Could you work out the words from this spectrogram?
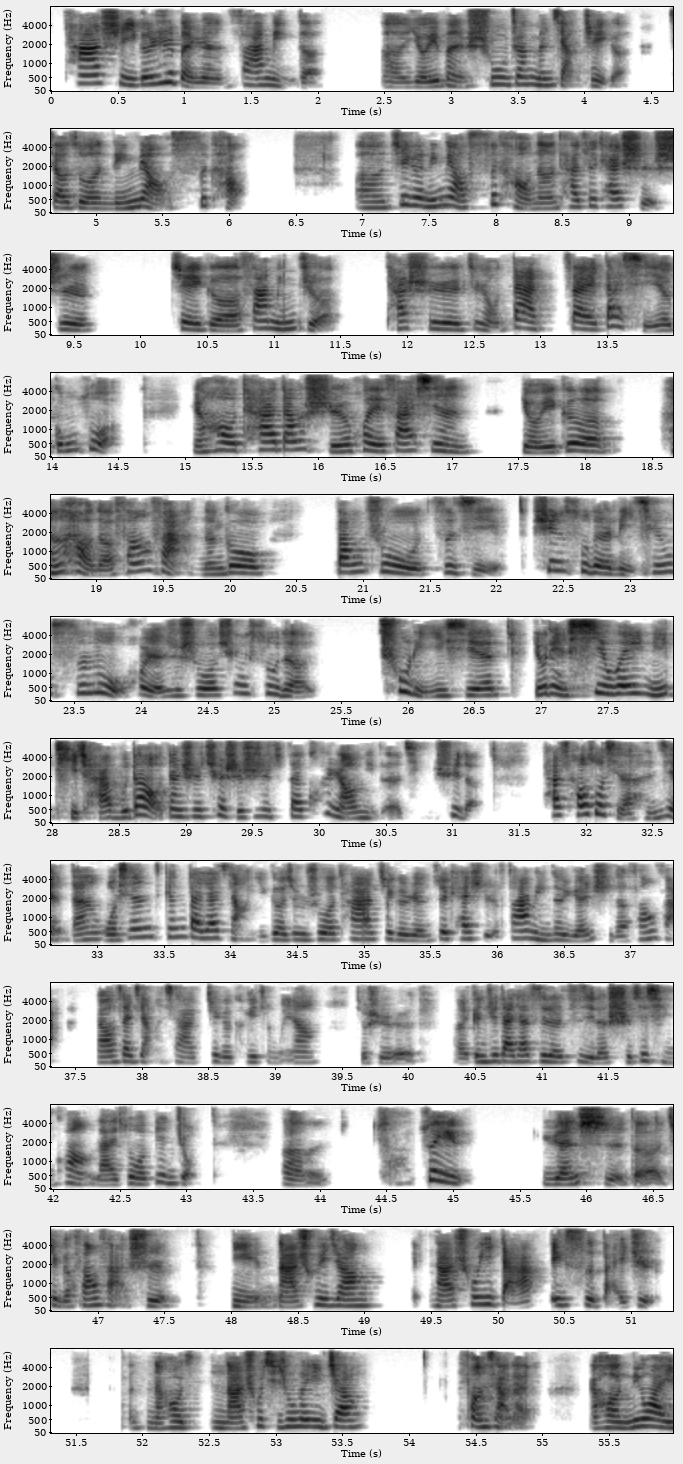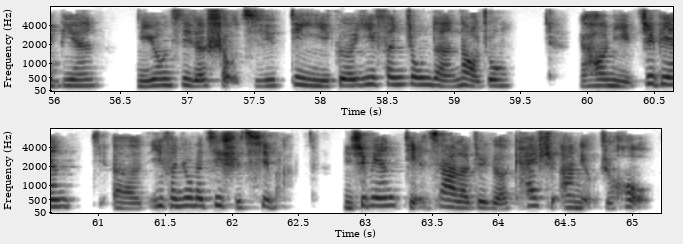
它是一个日本人发明的，呃，有一本书专门讲这个，叫做零秒思考。呃，这个零秒思考呢，它最开始是这个发明者，他是这种大在大企业工作，然后他当时会发现有一个。很好的方法，能够帮助自己迅速的理清思路，或者是说迅速的处理一些有点细微你体察不到，但是确实是在困扰你的情绪的。他操作起来很简单，我先跟大家讲一个，就是说他这个人最开始发明的原始的方法，然后再讲一下这个可以怎么样，就是呃根据大家自己的自己的实际情况来做变种。呃，从最原始的这个方法是。你拿出一张，拿出一沓 A4 白纸，然后拿出其中的一张放下来，然后另外一边你用自己的手机定一个一分钟的闹钟，然后你这边呃一分钟的计时器吧，你这边点下了这个开始按钮之后，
